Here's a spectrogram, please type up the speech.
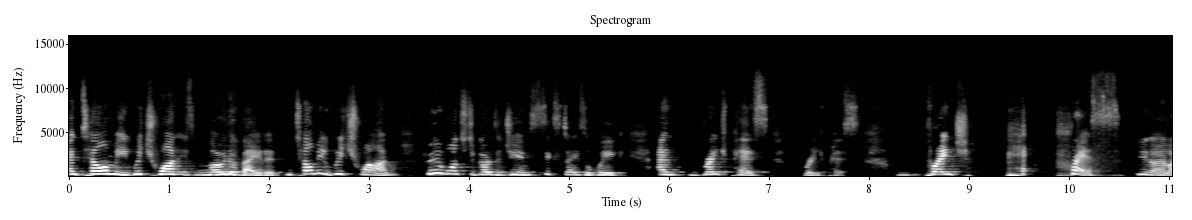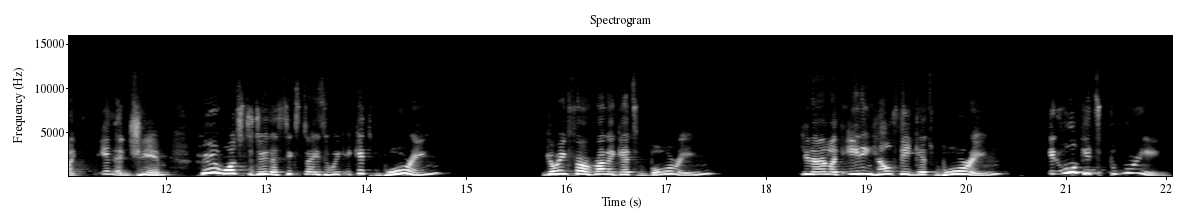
And tell me which one is motivated. Tell me which one, who wants to go to the gym six days a week and bench press, bench press, bench press, you know, like in the gym. Who wants to do that six days a week? It gets boring. Going for a run, it gets boring. You know, like eating healthy gets boring. It all gets boring.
